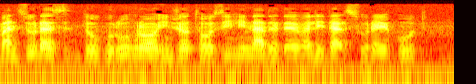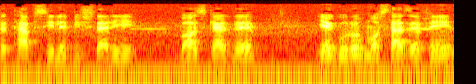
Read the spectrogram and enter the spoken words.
منظور از دو گروه رو اینجا توضیحی نداده ولی در سوره هود به تفصیل بیشتری باز کرده. یه گروه مستضعفین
